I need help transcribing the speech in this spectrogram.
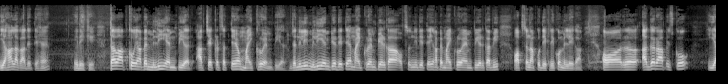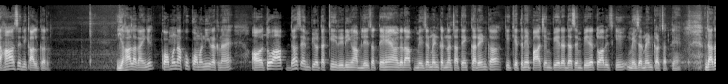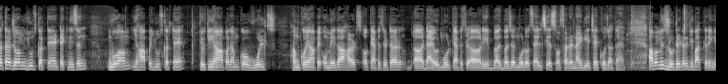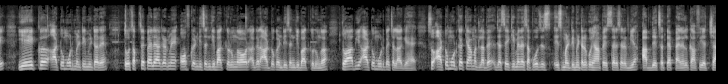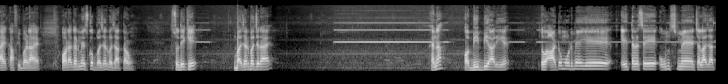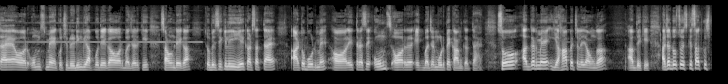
यहाँ लगा देते हैं, ये देखिए, तब आपको यहाँ पे मिली एम्पियर, आप चेक कर सकते हैं, और micro ampere. Generally milli ampere देते हैं माइक्रो एम्पियर का ऑप्शन नहीं देते हैं यहाँ पे माइक्रो एम्पियर का भी ऑप्शन आपको देखने को मिलेगा। और अगर आप इसको यहाँ से निकाल कर यहाँ लगाएँगे। कॉमन आपको कॉमन ही रखना है। और तो आप 10 एम्पियर तक की रीडिंग आप ले सकते हैं। अगर आप मेज़रमेंट करना चाहते हैं करंट का कि कितने पाँच एम्पियर है दस एम्पियर है तो आप इसकी मेज़रमेंट कर सकते हैं। ज़्यादातर जो हम यूज़ करते हैं टेक्नीसन वो हम यहाँ पर यूज़ करते हैं। क्योंकि यहाँ पर हमको वोल्ट्स हमको यहाँ पे ओमेगा हर्ट्स और कैपेसिटर डायोड मोड कैपेसिटर और ये बजन मोड और सेल्सियस और फेरेनाइट ये चेक हो जाता है। अब हम इस रोटेटर की बात करेंगे। ये एक ऑटो मोड मल्टीमीटर है। तो सबसे पहले अगर मैं ऑफ़ कंडीशन की बात करूँगा और अगर ऑटो कंडीशन की बात करूँगा तो आप ये ऑटो मोड पर चला गया है। सो ऑटो मोड का क्या मतलब है? जैसे कि मैंने सपोज़ इस इस मल्टीमीटर को यहाँ पर इस तरह से रख दिया। आप देख सकते हैं पैनल काफ़ी अच्छा है, काफ़ी बड़ा है। और अगर मैं इसको बजर बजाता हूँ सो देखिए बजर बज रहा है। है ना? और बीप भी आ रही है। तो ऑटो मोड में ये एक तरह से ओम्स में चला जाता है और ओम्स में कुछ रीडिंग भी आपको देगा और बजर की साउंड देगा। तो बेसिकली ये कर सकता है ऑटो मोड में और एक तरह से ओम्स और एक बजर मोड पे काम करता है। सो so, अगर मैं यहाँ पे चले जाऊँगा आप देखिए। अच्छा दोस्तों, इसके साथ कुछ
